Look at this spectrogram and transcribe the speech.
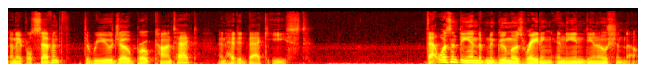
On April 7th, the Ryujo broke contact and headed back east. That wasn't the end of Nagumo's raiding in the Indian Ocean, though.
